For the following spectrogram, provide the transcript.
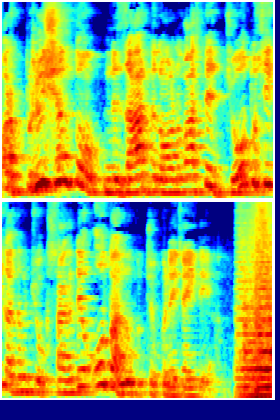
ਔਰ ਪੋਲੂਸ਼ਨ ਤੋਂ ਨਿਜ਼ਾਤ ਦਿਲਾਉਣ ਵਾਸਤੇ ਜੋ ਤੁਸੀਂ ਕਦਮ ਚੁੱਕ ਸਕਦੇ ਹੋ, ਉਹ ਤੁਹਾਨੂੰ ਚੁੱਕਣੇ ਚਾਹੀਦੇ ਆ।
